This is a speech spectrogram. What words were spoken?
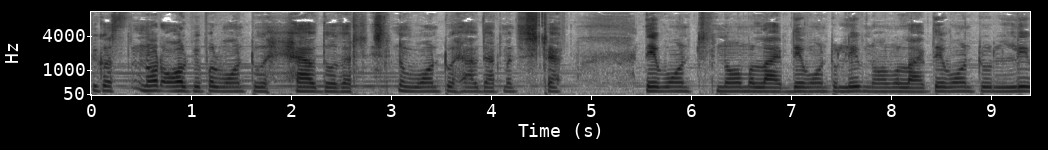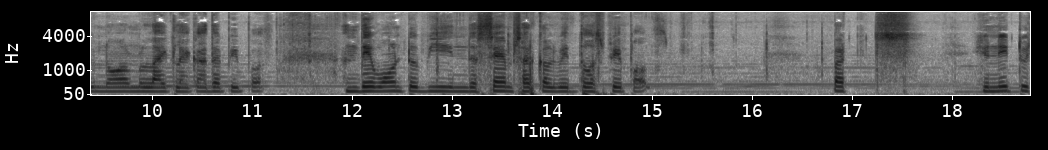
because not all people want to have those that want to have that much stress they want normal life. They want to live normal life. They want to live normal like like other people. And they want to be in the same circle with those people. But you need to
